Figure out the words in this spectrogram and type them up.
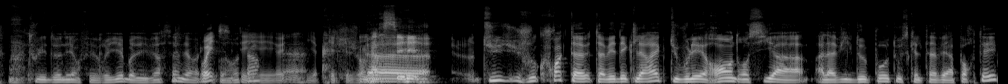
tous les deux nés en février, bon anniversaire. Oui, oui, il y a quelques jours. Merci. Euh, tu, je crois que tu avais déclaré que tu voulais rendre aussi à, à la ville de Pau tout ce qu'elle t'avait apporté.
